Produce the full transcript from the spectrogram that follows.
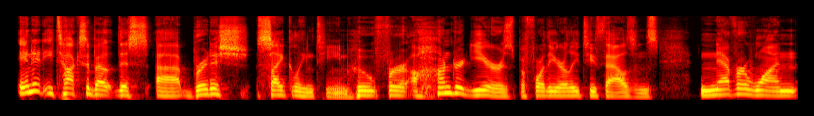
in it, he talks about this uh, British cycling team who, for a hundred years before the early 2000s, never won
